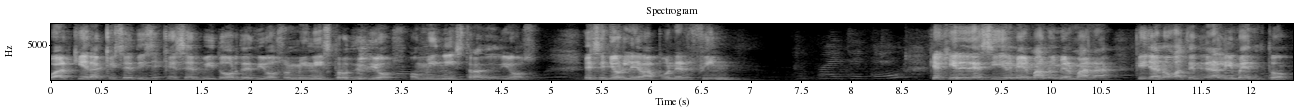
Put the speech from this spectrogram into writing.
cualquiera que se dice que es servidor de Dios o ministro de Dios o ministra de Dios, el Señor le va a poner fin. ¿Qué quiere decir mi hermano y mi hermana? Que ya no va a tener alimento.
